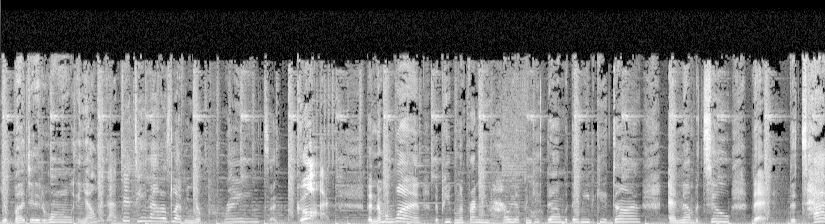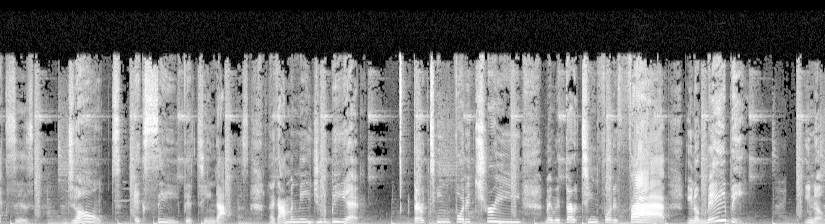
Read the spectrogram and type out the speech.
you budgeted wrong and you only got $15 left and you're praying to God the number one, the people in front of you hurry up and get done what they need to get done. And number two, that the taxes don't exceed $15. Like I'm gonna need you to be at 1343, maybe 1345. You know, maybe, you know,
